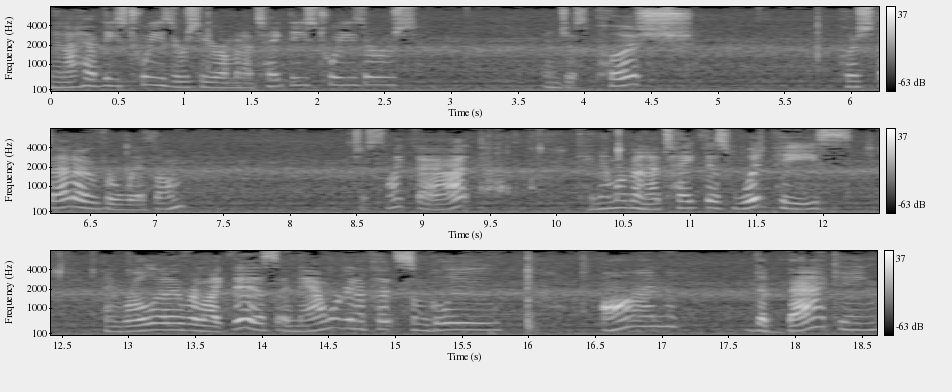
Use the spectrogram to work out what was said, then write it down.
Then I have these tweezers here. I'm gonna take these tweezers and just push, push that over with them, just like that. Okay, then we're gonna take this wood piece and roll it over like this, and now we're gonna put some glue on the backing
